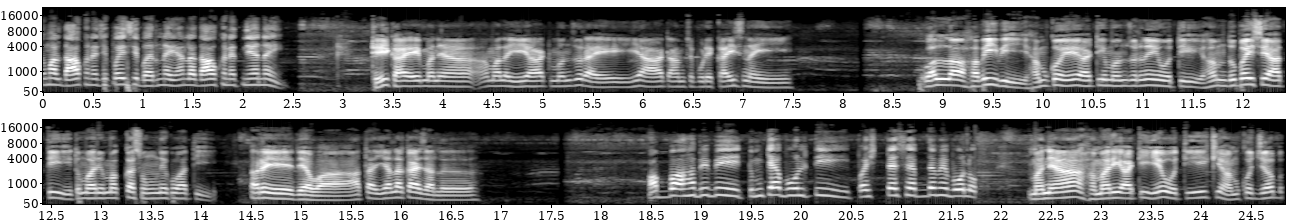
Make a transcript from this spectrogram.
तुम्हाला दवाखान्याचे पैसे भरणे यांना दवाखान्यात ने नाही. ठीक आहे म्हणे आम्हाला ही आठ मंजूर आहे. ही आठ आमच्या पुढे काहीच नाही. वल्ला हबीबी हमको ये अटी मंजूर नहीं होती. हम दुबई से आती तुम्हारी मक्का सोंगणे को आती. अरे देवा आता याला काय झालं? अब्बा हबीबी तुम क्या बोलती? स्पष्ट शब्द में बोलो। मन्या, हमारी आटी ये होती कि हमको जब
